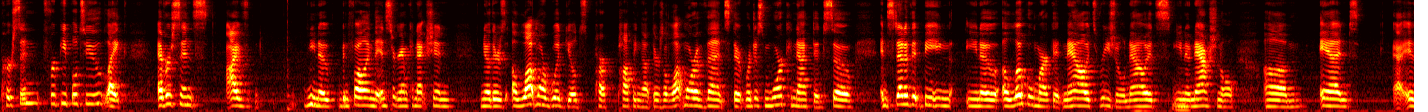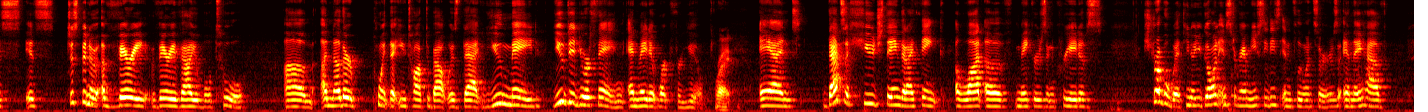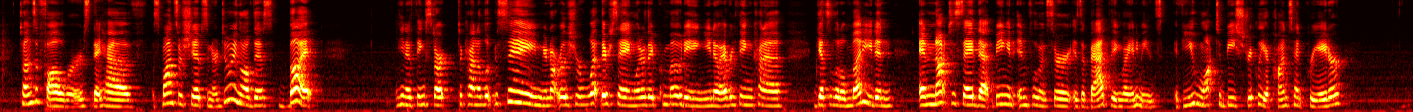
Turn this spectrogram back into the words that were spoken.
person for people too. Like, ever since I've, you know, been following the Instagram connection you know there's a lot more wood guilds par- popping up. There's a lot more events that we're just more connected. So instead of it being you know a local market now it's regional now it's you know mm. national. Um, and it's it's just been a, a very very valuable tool. Um, another point that you talked about was that you made you did your thing and made it work for you. Right. And that's a huge thing that I think a lot of makers and creatives struggle with. You know, you go on Instagram, you see these influencers, and they have tons of followers, they have sponsorships, and are doing all this, but you know things start to kind of look the same. You're not really sure what they're saying what are they promoting you know everything kind of gets a little muddied. And and not to say that being an influencer is a bad thing by any means. If you want to be strictly a content creator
